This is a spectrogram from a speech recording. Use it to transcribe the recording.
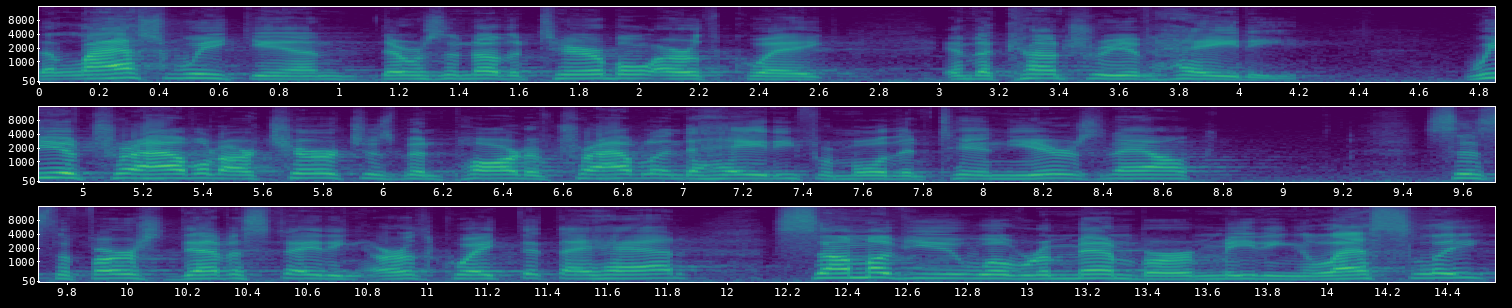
that last weekend there was another terrible earthquake in the country of Haiti. We have traveled, our church has been part of traveling to Haiti for more than 10 years now, since the first devastating earthquake that they had. Some of you will remember meeting Leslie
